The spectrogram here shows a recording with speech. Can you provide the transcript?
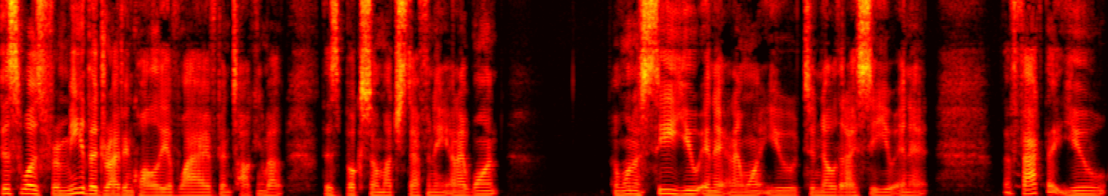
this was for me the driving quality of why I've been talking about this book so much, Stephanie. And I want I want to see you in it and I want you to know that I see you in it. The fact that you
